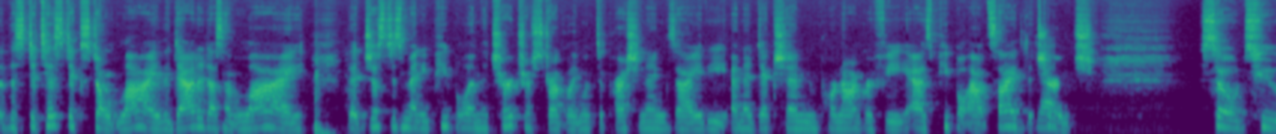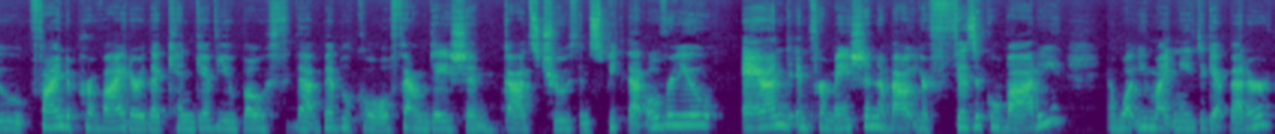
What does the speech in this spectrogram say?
The statistics don't lie. The data doesn't lie that just as many people in the church are struggling with depression, anxiety, and addiction and pornography as people outside the Yeah. church. So, to find a provider that can give you both that biblical foundation, God's truth, and speak that over you, and information about your physical body and what you might need to get better,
